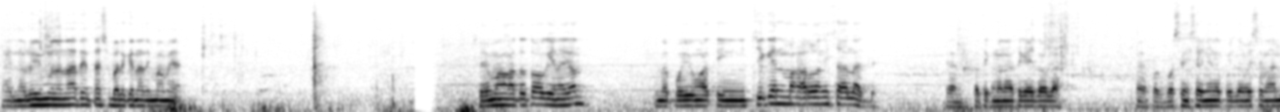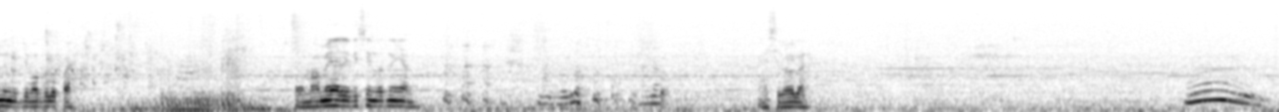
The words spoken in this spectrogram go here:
Ayan, naluin muna natin, tapos balikan natin mamaya. So yung mga katoto, okay na yun. Ito na po yung ating chicken macaroni salad. Yan, patikman natin kay Lola. Ayan, pagpasensya nyo na po yung lamesa namin, medyo magulo pa. Ayan, mamaya lilisin natin yan. Magulo. Ayan si Lola. Mm.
